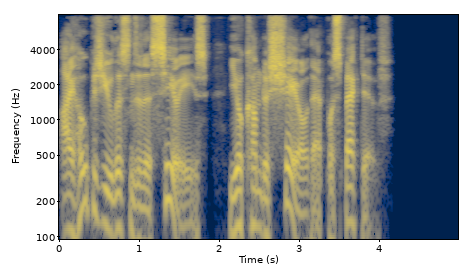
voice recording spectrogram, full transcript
I hope as you listen to this series, you'll come to share that perspective.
